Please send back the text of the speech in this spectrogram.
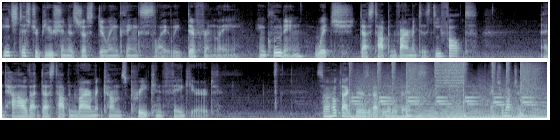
each distribution is just doing things slightly differently, including which desktop environment is default and how that desktop environment comes pre-configured. So I hope that clears it up a little bit. Thanks for watching.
